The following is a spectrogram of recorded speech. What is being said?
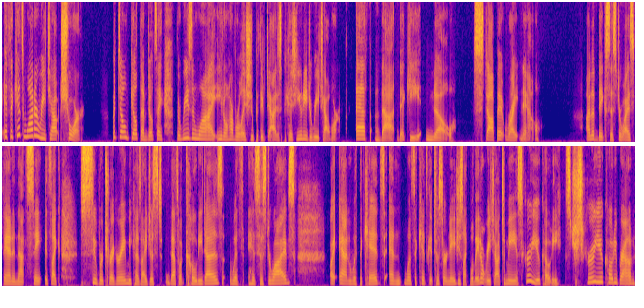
if the kids want to reach out, sure. But don't guilt them. Don't say the reason why you don't have a relationship with your dad is because you need to reach out more. F that, Vicki. No. Stop it right now. I'm a big Sister Wives fan, and that's same, it's like super triggering because I just that's what Cody does with his sister wives uh, and with the kids. And once the kids get to a certain age, he's like, "Well, they don't reach out to me. Screw you, Cody. Screw you, Cody Brown."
